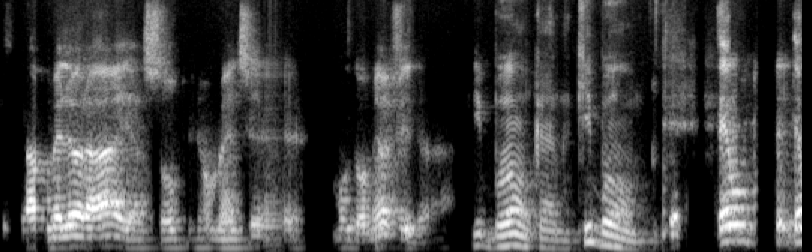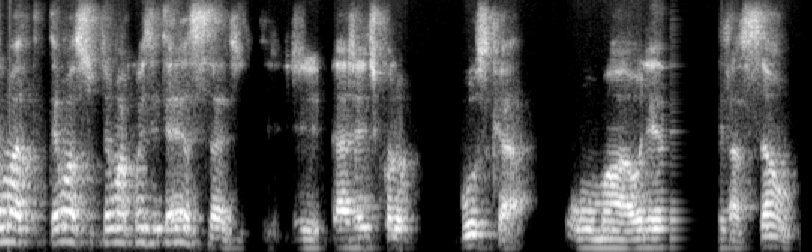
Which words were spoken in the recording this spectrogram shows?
precisava melhorar e a SOP realmente mudou minha vida. Que bom, cara, que bom. Tem, um, tem, uma, tem, uma, tem uma coisa interessante de, a gente, quando busca uma orientação,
